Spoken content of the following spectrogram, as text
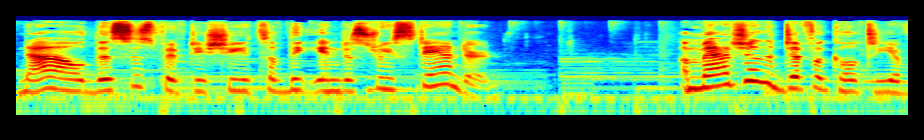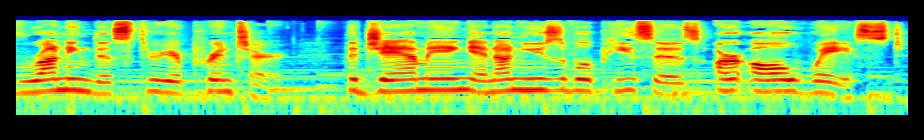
Now, this is 50 sheets of the industry standard. Imagine the difficulty of running this through your printer. The jamming and unusable pieces are all waste.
